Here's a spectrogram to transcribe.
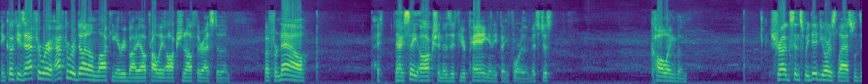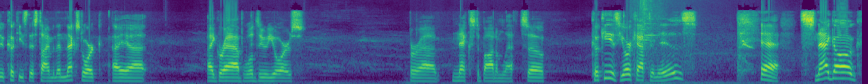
And cookies after we're after we're done unlocking everybody, I'll probably auction off the rest of them. But for now, I, I say auction as if you're paying anything for them. It's just calling them. Shrug, since we did yours last, we'll do cookies this time, and then next orc I uh, I grab, we'll do yours for uh, next bottom left. So, cookies, your captain is Snagog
